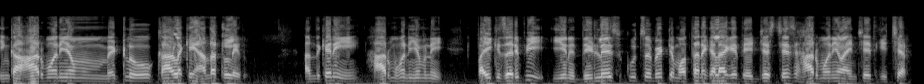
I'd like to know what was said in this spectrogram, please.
ఇంకా హార్మోనియం మెట్లు కాళ్ళకి అందట్లేదు. అందుకని హార్మోనియంని పైకి జరిపి ఈయన దిళ్ళేసి కూర్చోబెట్టి మొత్తానికి ఎలాగైతే అడ్జస్ట్ చేసి హార్మోనియం ఆయన చేతికి ఇచ్చారు.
